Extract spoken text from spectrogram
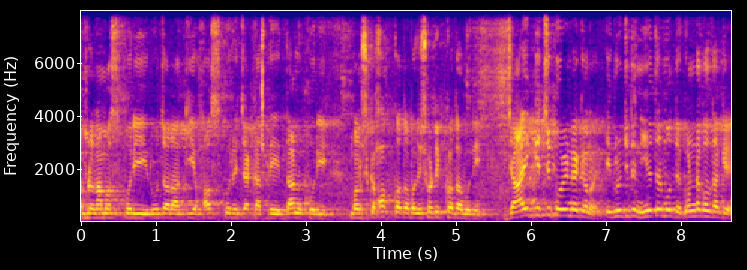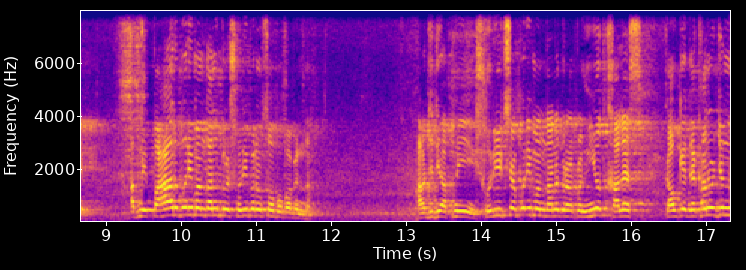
আমরা নামাজ পড়ি, রোজা রাখি, হজ করি জাকাত দিই, দান করি, মানুষকে হক কথা বলি, সঠিক কথা বলি, যাই কিছু করি না কেন, এগুলো যদি নিয়তের মধ্যে গন্ডাগোল থাকে, আপনি পাহাড় পরিমাণ দান করে শরীর সব পাবেন না। আর যদি আপনি শরীরসা পরিমাণ দান করেন, আপনার নিয়ত খালেস, কাউকে দেখানোর জন্য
